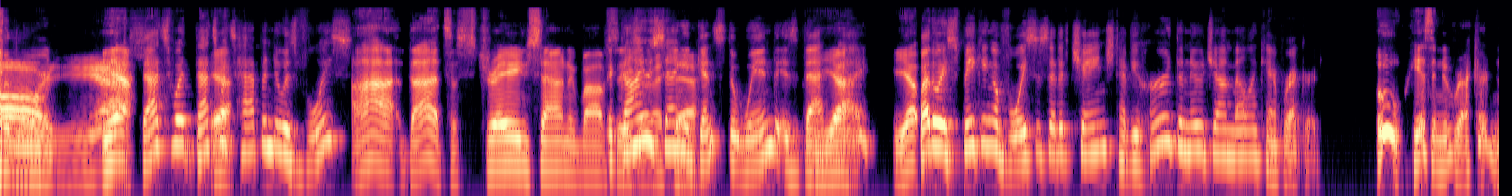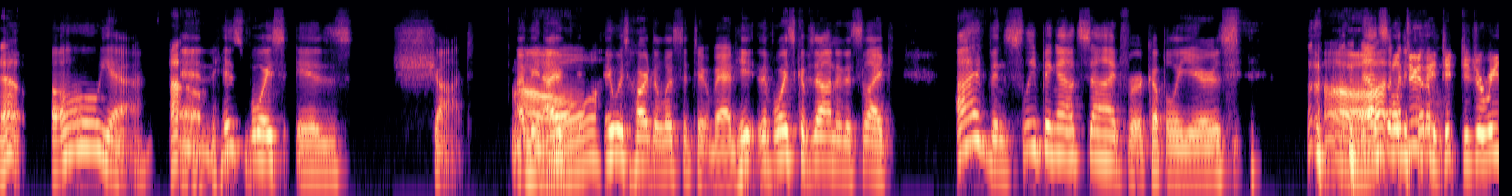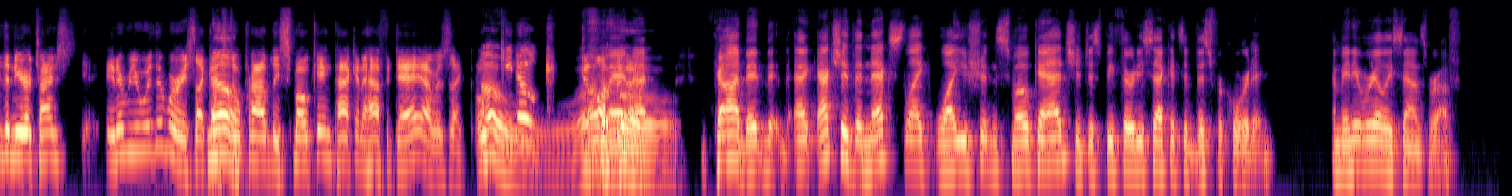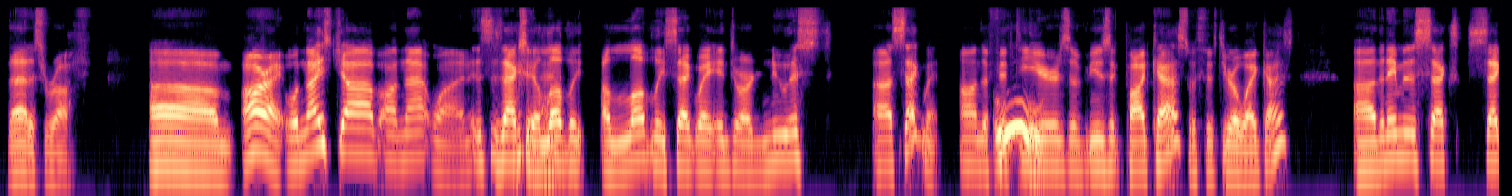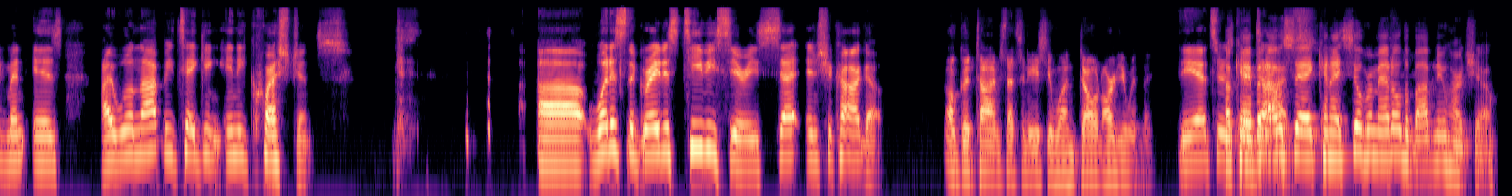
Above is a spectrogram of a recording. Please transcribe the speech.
good Lord. yes. That's what that's Yeah. what's happened to his voice. Ah, that's a strange sounding Bob the Seger. guy who right sang there. Against the Wind is that Yeah. guy. Yep. By the way, speaking of voices that have changed, have you heard the new John Mellencamp record? Ooh, he has a new record? No. Oh yeah. Uh And his voice is shot. oh. I mean, I it was hard to listen to, man. He the voice comes on and it's like, I've been sleeping outside for a couple of years. Now Aw. Well, dude, him- did, did you read the New York Times interview with him where he's like, No. I'm still proudly smoking, packing a half a day? I was like, Oh, okie doke. Good Oh, luck man, with that. God, they, they- actually, the next like why you shouldn't smoke ad should just be 30 seconds of this recording. I mean, it really sounds rough. That is rough. Um, all right. Well, nice job on that one. This is actually a at lovely, a lovely segue into our newest uh segment on the 50 Ooh. years of music podcast with 50 year old white guys. Uh the name of this sex segment is I will not be taking any questions. uh what is the greatest TV series set in Chicago? Oh, good times. That's an easy one. Don't argue with me. The answer is Okay, Good but I will say, can I silver medal the Bob Newhart show?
